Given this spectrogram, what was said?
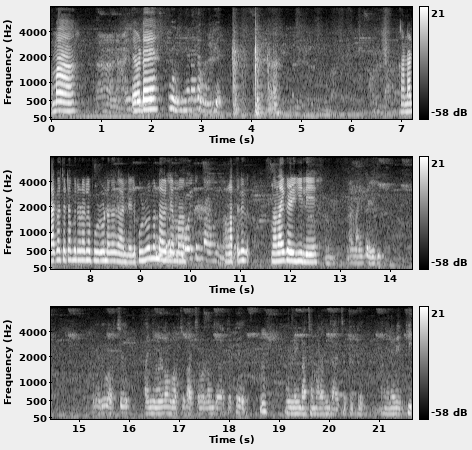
അമ്മ എവിടെ? ആ. കണ്ണടക്ക വെച്ചിട്ട് പിന്നെ ഇവിടെ പുഴു ഉണ്ടെങ്കിൽ കാണില്ല? പുഴുവൊന്നും ഉണ്ടാവില്ല അമ്മ? വെള്ളത്തിൽ നന്നായി കഴുകിയില്ലേ? നന്നായി കഴുകി. അത് കുറച്ച് കഞ്ഞിവെള്ളം കുറച്ച് പച്ചവെള്ളം ചേർത്തിട്ട്. ഉള്ളിയും പച്ചമുളകും ചതച്ചിട്ടിട്ട് അങ്ങനെ വെക്കി.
